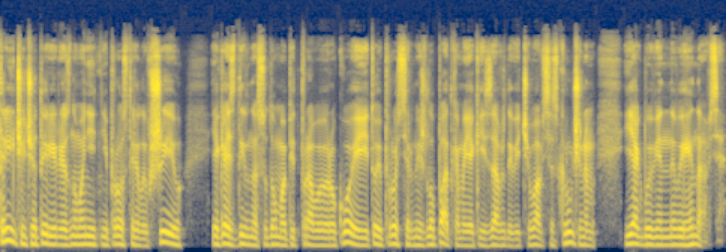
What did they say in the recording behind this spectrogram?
три чи чотири різноманітні простріли в шию, якась дивна судома під правою рукою, і той простір між лопатками, який завжди відчувався скрученим, як би він не вигинався.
